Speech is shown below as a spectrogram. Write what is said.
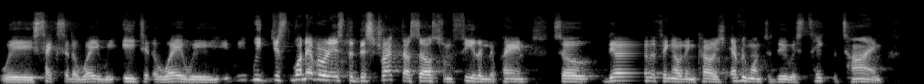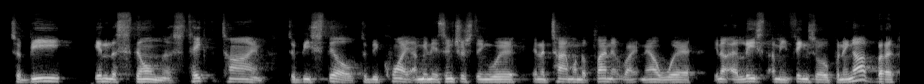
we sex it away, we eat it away, we, we we just whatever it is to distract ourselves from feeling the pain. So the other thing I would encourage everyone to do is take the time to be in the stillness. Take the time to be still, to be quiet. I mean, it's interesting. We're in a time on the planet right now where, you know, at least, I mean, things are opening up, but,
